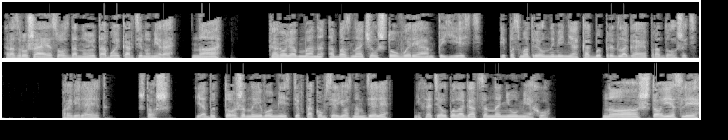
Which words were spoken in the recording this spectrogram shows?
разрушая созданную тобой картину мира, но... Король обмана обозначил, что варианты есть, и посмотрел на меня, как бы предлагая продолжить. Проверяет? Что ж, я бы тоже на его месте в таком серьезном деле не хотел полагаться на неумеху. Но что если...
